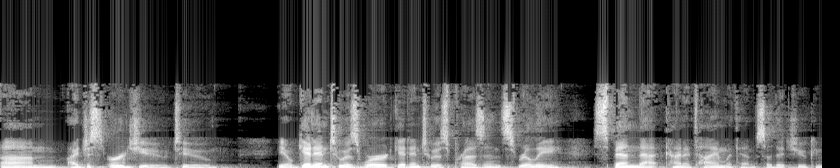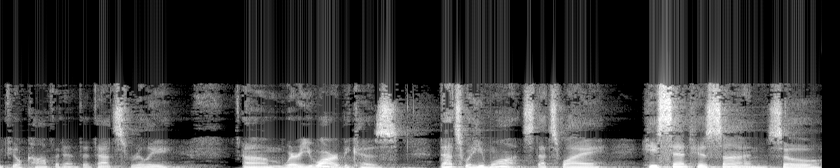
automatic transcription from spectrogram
um, I just urge you to, you know, get into His Word, get into His presence, really spend that kind of time with Him so that you can feel confident that that's really um, where you are because that's what He wants. That's why He sent His Son. So,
